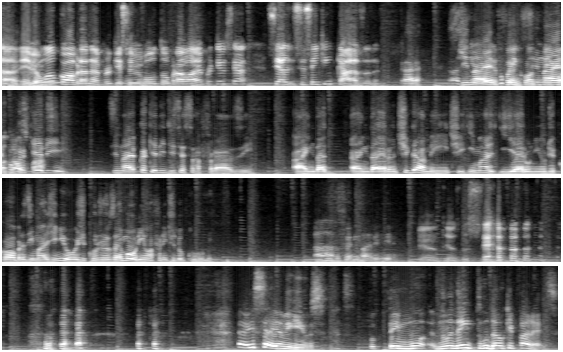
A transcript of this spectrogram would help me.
Ah, ele é uma cobra, né? Porque se ele voltou pra lá é porque ele se, se, se sente em casa, né? Cara, se na, época, foi se na época que ele. Se na época que ele disse essa frase ainda, ainda era antigamente e era o ninho de cobras, imagine hoje com José Mourinho à frente do clube. Ave Maria. Meu Deus do céu. é isso aí, amiguinhos. Tem, não, nem tudo é o que parece.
